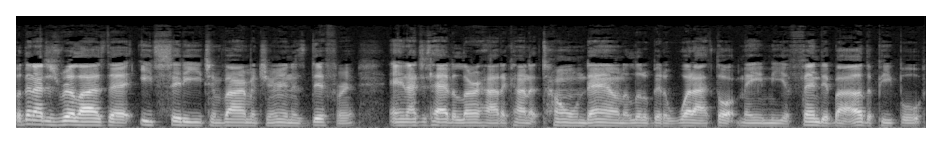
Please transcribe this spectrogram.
But then I just realized that each city, each environment you're in is different, and I just had to learn how to kind of tone down a little bit of what I thought made me offended by other people,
